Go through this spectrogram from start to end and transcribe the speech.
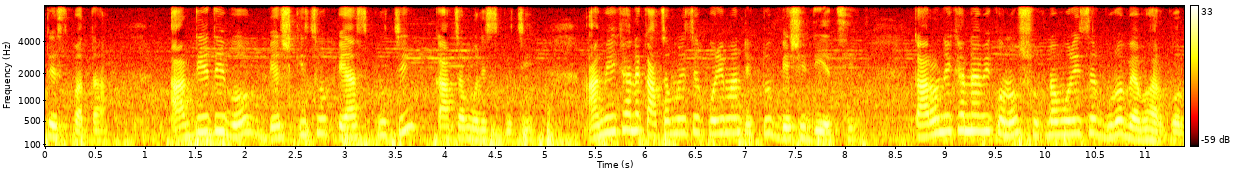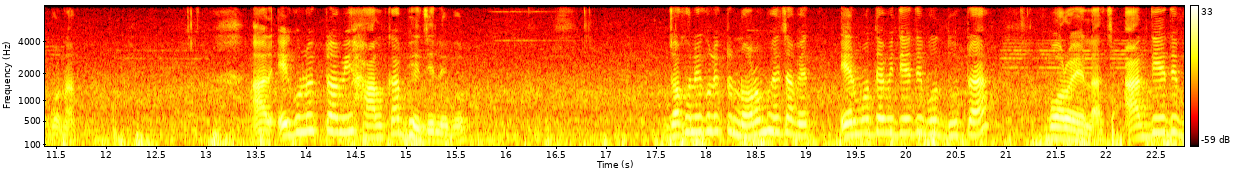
তেজপাতা। আর দিয়ে দেব বেশ কিছু পেঁয়াজ কুচি, কাঁচামরিচ কুচি। আমি এখানে কাঁচামরিচের পরিমাণটা একটু বেশি দিয়েছি, কারণ এখানে আমি কোনো শুকনো মরিচের গুঁড়ো ব্যবহার করব না। আর এগুলো একটু আমি হালকা ভেজে নেব। যখন এগুলো একটু নরম হয়ে যাবে, এর মধ্যে আমি দিয়ে দেব দুটা বড় এলাচ আর দিয়ে দেব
